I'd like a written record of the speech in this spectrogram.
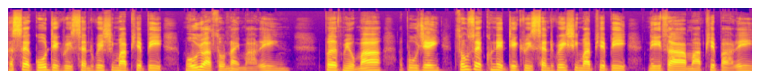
29ဒီဂရီစင်တီဂရိတ်ရှိမှဖြစ်ပြီးမိုးရွာသွန်းနိုင်ပါတယ်။ Perth မြို့မှာအပူချိန်39ဒီဂရီစင်တီဂရိတ်ရှိမှဖြစ်ပြီးနေသားမှာဖြစ်ပါတယ်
